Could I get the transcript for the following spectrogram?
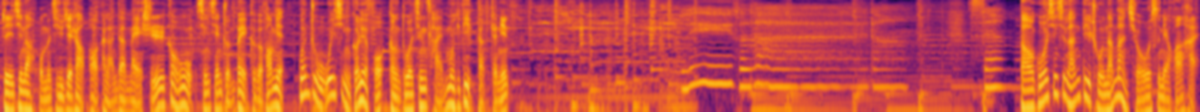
这一期呢，我们继续介绍奥克兰的美食、购物、行前准备各个方面。关注微信格列佛，更多精彩目的地等着您。岛国新西兰地处南半球，四面环海，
